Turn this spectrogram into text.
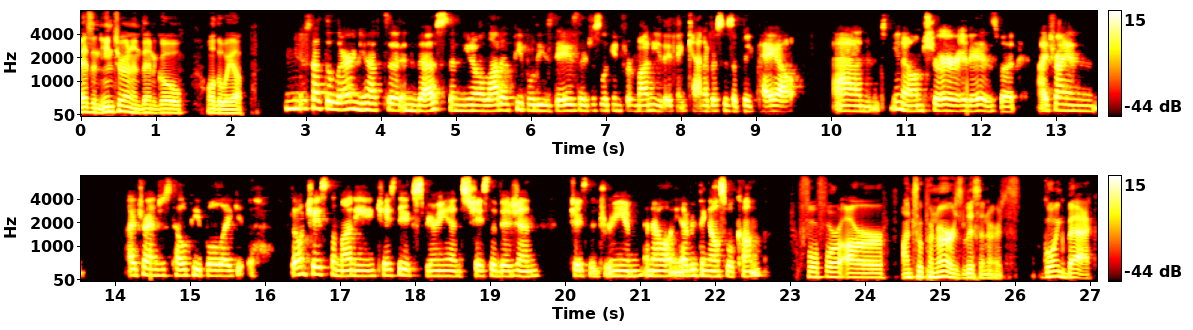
as an intern and then go all the way up. You just have to learn you have to invest. And you know a lot of people these days they're just looking for money. They think cannabis is a big payout. And you know i'm sure it is but i try and i try and just tell people like don't chase the money chase the experience chase the vision chase the dream and everything else will come. For for our entrepreneurs listeners, going back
